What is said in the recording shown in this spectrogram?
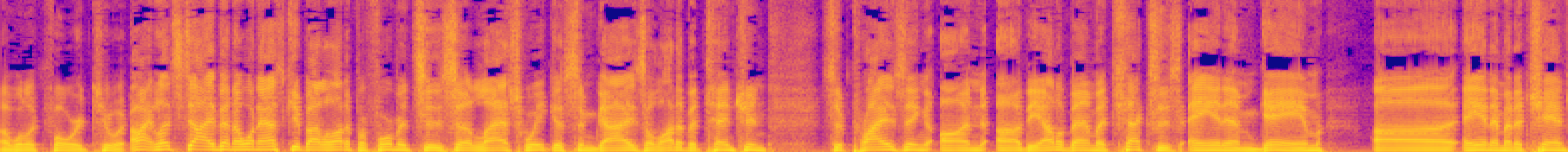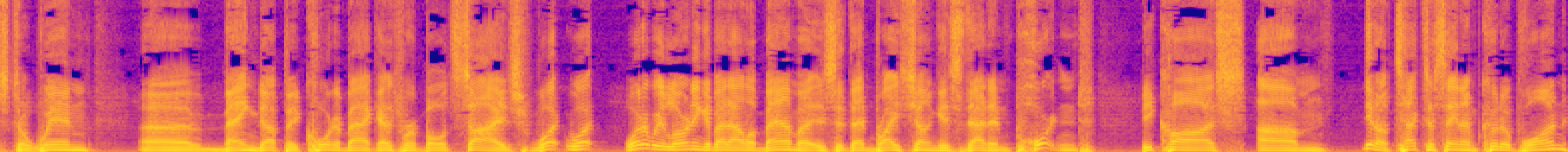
uh, we'll look forward to it. All right, let's dive in. I want to ask you about a lot of performances uh, last week of some guys, a lot of attention, surprising on uh, the Alabama Texas A&M game. Uh, A&M had a chance to win. Uh, banged up at quarterback, as were both sides. What what what are we learning about Alabama? Is it that Bryce Young is that important? Because um, you know Texas A&M could have won.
